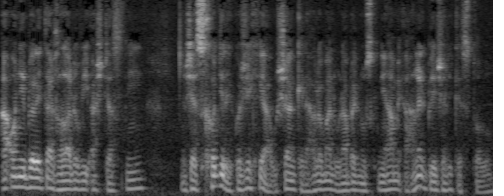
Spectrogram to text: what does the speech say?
a oni byli tak hladoví a šťastní, že schodili kožichy a ušanky na hromadu na bednu s knihami a hned běželi ke stolu.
